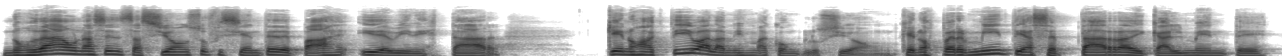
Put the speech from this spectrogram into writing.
nos da una sensación suficiente de paz y de bienestar que nos activa la misma conclusión, que nos permite aceptar radicalmente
